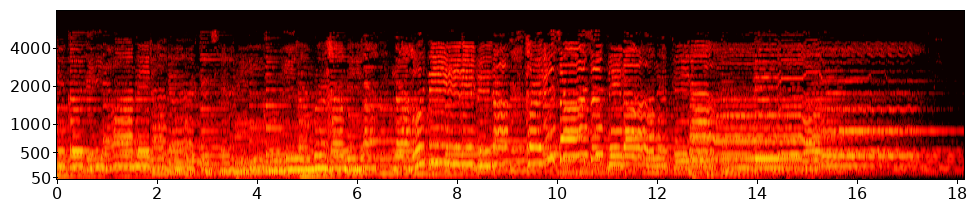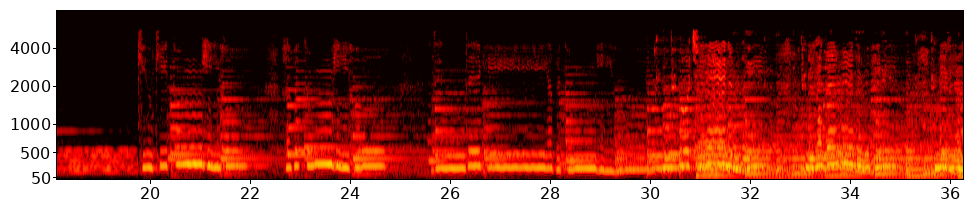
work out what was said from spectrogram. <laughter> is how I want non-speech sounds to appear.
दिया मेरा वक्त सभी मेरा ना हो तेरे बिना, हर सांस नाम तेरा क्योंकि तुम ही हो, अब तुम ही हो, ज़िंदगी Gecenin bir, bir haberdir bir, bir yalan.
